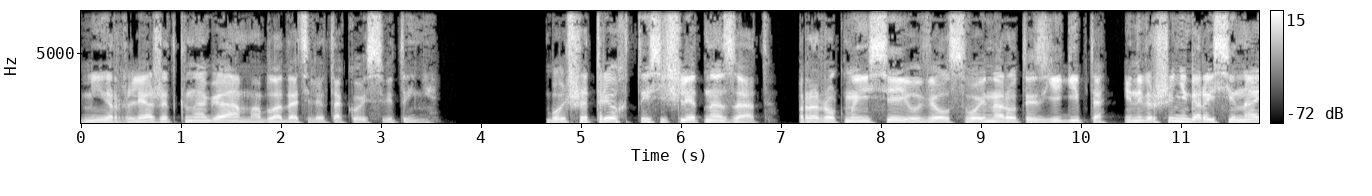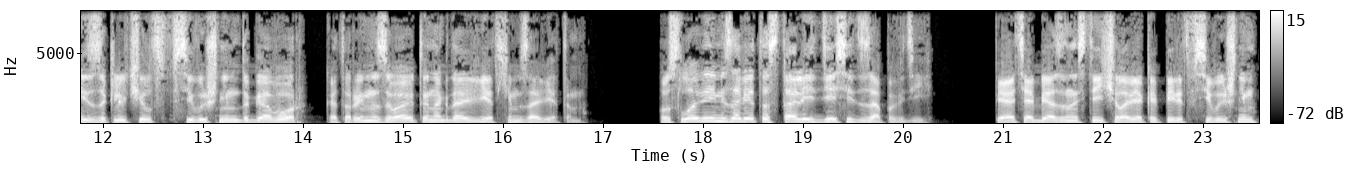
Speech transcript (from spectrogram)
Мир ляжет к ногам обладателя такой святыни. Больше трех тысяч лет назад пророк Моисей увел свой народ из Египта и на вершине горы Синай заключил с Всевышним договор, который называют иногда Ветхим Заветом. Условиями Завета стали десять заповедей. Пять обязанностей человека перед Всевышним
